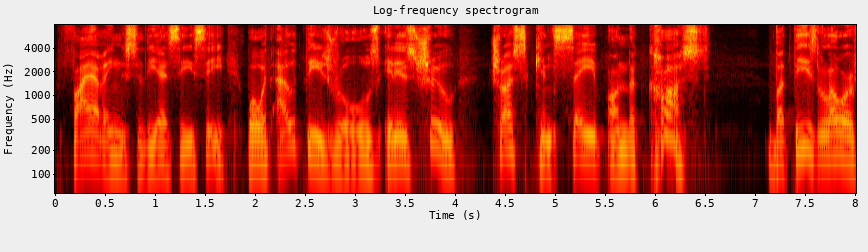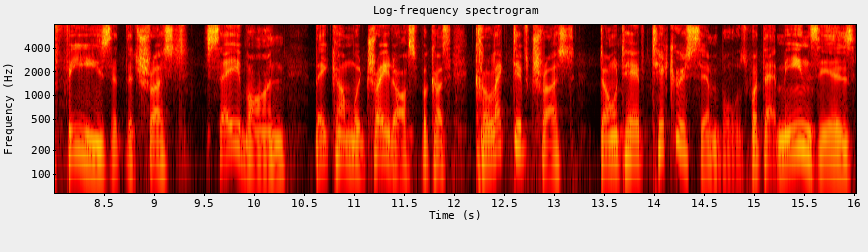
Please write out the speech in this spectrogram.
filings to the SEC. Well, without these rules, it is true, trusts can save on the cost, but these lower fees that the trust save on, they come with trade-offs because collective trusts don't have ticker symbols. What that means is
